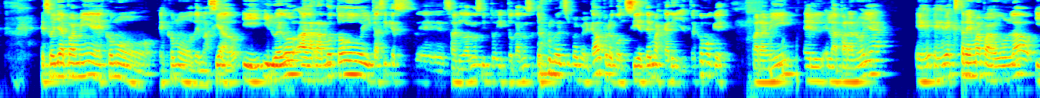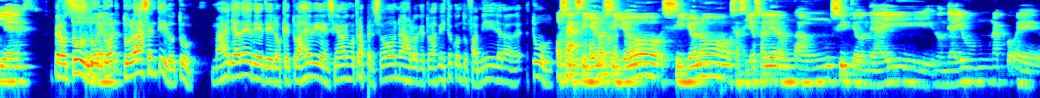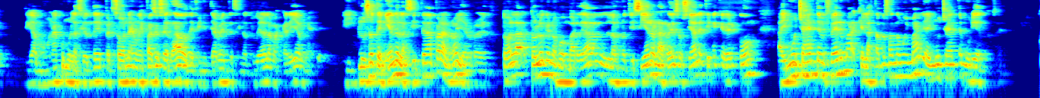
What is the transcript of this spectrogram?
eso ya para mí es como, es como demasiado. Y, y luego agarrando todo y casi que eh, saludándose y, to y, tocándose todo el mundo del supermercado, pero con siete mascarillas. Entonces como que para mí el, la paranoia es, es, extrema para un lado y es... Pero tú, super... tú, tú, tú la has sentido, tú. Más allá de, de, de, lo que tú has evidenciado en otras personas o lo que tú has visto con tu familia, tú. O sea, si yo no, si yo, si yo no, o sea, si yo saliera a un, a un sitio donde hay, donde hay una, eh, digamos, una acumulación de personas en un espacio cerrado, definitivamente, si no tuviera la mascarilla, me, incluso teniéndola, sí te da paranoia, bro. Todo, la, todo lo que nos bombardean los noticieros, las redes sociales, tiene que ver con, hay mucha gente enferma que la está pasando muy mal y hay mucha gente muriéndose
